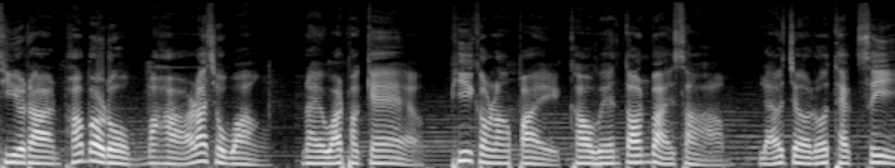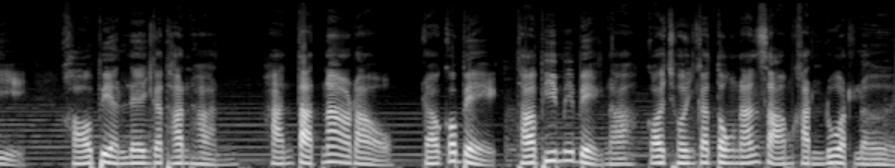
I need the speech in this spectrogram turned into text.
ที่ลานพระบรมมหาราชวัง ในวัดพระแก้ว พี่กำลังไปเข้าเว้นตอนบ่ายสามแล้วเจอรถแท็กซี่ เขาเปลี่ยนเลนกระทันหัน หันตัดหน้าเรา เราก็เบรกถ้าพี่ไม่เบรกนะ ก็ชนกันตรงนั้นสามคันรวดเลย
